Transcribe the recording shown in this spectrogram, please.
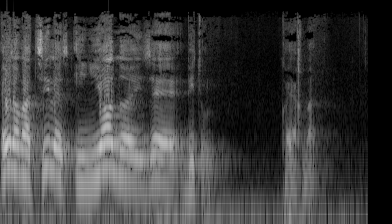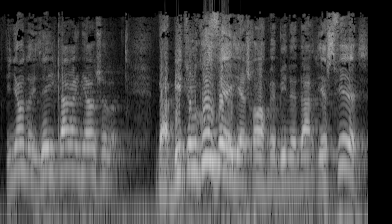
אילום אצילס עניונוי זה ביטול, כוח מה. עניונוי, זה עיקר העניין שלו. והביטול גופה יש חוכמה בינה דת, יש ספירס.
